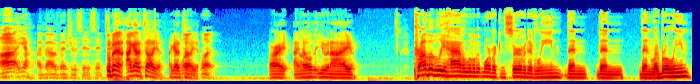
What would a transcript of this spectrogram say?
Uh, yeah, I, I would venture to say the same thing. So, Ben, I got to tell you. I got to tell you. What? All right. I know that you and I probably have a little bit more of a conservative lean than than than liberal lean.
